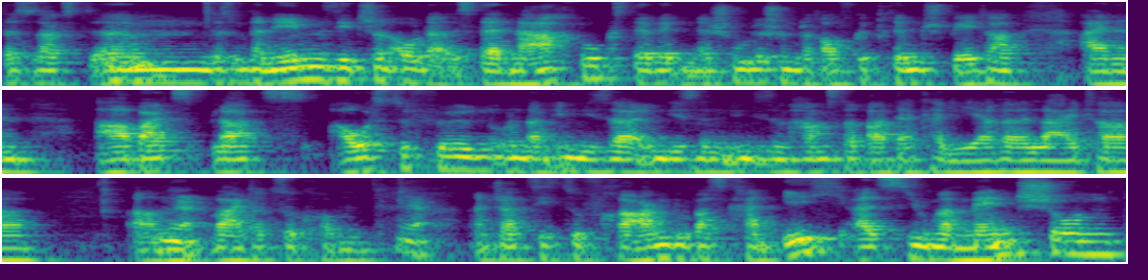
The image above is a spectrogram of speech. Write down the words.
Dass du sagst, mhm. ähm, das Unternehmen sieht schon, oh, da ist der Nachwuchs, der wird in der Schule schon darauf getrimmt, später einen Arbeitsplatz auszufüllen und dann in, dieser, in, diesem, in diesem Hamsterrad der Karriereleiter ähm, ja. weiterzukommen. Ja. Anstatt sich zu fragen, du, was kann ich als junger Mensch schon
